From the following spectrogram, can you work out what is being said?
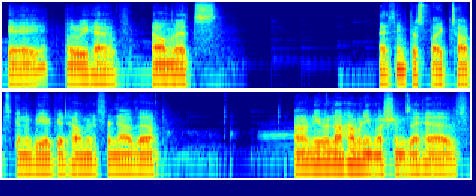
Okay, what do we have? Helmets. I think the spike top's gonna be a good helmet for now though. I don't even know how many mushrooms I have.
